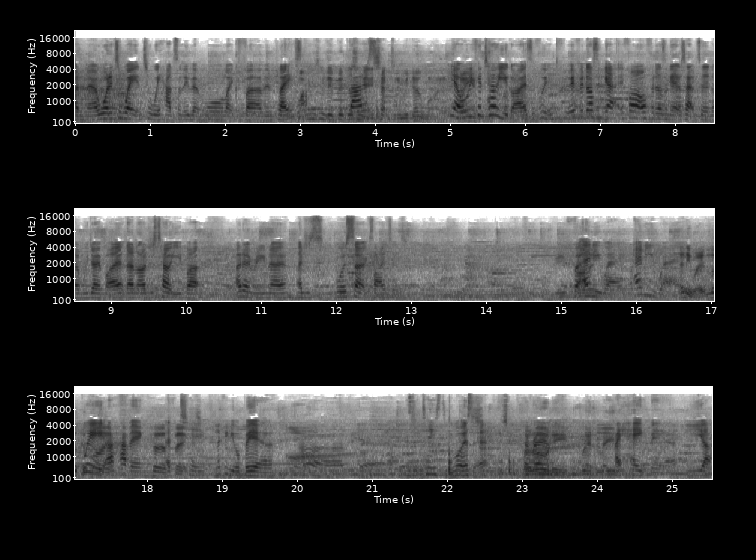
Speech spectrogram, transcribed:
I don't know. I wanted to wait until we had something a bit more like firm in place. What happens if it doesn't That get is- accepted and we don't buy it? Yeah, well, we can tell you guys if we if it doesn't get if our offer doesn't get accepted and we don't buy it, then I'll just tell you. But I don't really know. I just we're so excited. But anyway, anyway, Anyway, look at we my are having perfect. a taste. Look at your beer. Oh, beer! Is it tasty? What is it? it's Peroni. Peroni red label. I hate beer. Yuck.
